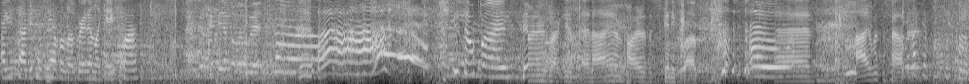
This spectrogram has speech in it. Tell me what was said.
Are you sad because you have a low grade in like Gates class? I did a little bit. It's so fun. My name is Marcus, and I am part of the Skinny Club. And I was the founder, We're Like the Breakfast Club.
